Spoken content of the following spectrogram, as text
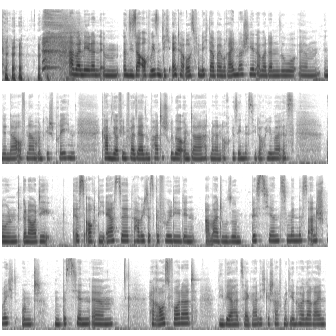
aber nee, dann im, und sie sah auch wesentlich älter aus, finde ich, da beim Reinmarschieren, aber dann so ähm, in den Nahaufnahmen und Gesprächen kam sie auf jeden Fall sehr sympathisch rüber und da hat man dann auch gesehen, dass sie doch jünger ist. Und genau, die ist auch die erste, habe ich das Gefühl, die den Amadou so ein bisschen zumindest anspricht und ein bisschen ähm, herausfordert. Livia hat es ja gar nicht geschafft mit ihren Heulereien.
